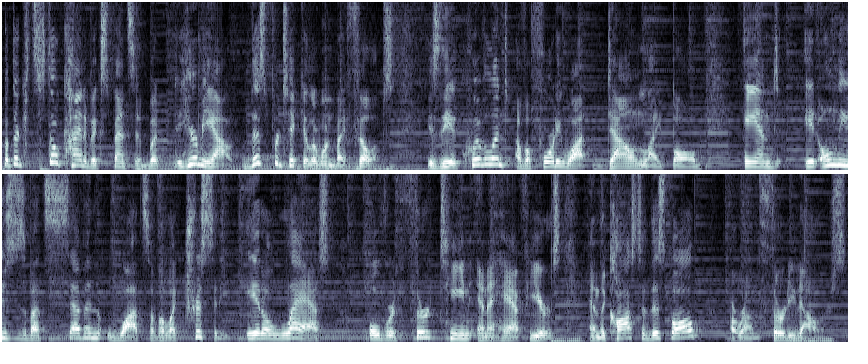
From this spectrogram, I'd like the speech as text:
but they're still kind of expensive, but hear me out. This particular one by Philips is the equivalent of a 40 watt down light bulb and it only uses about 7 watts of electricity. It'll last over 13 and a half years. And the cost of this bulb, around $30.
